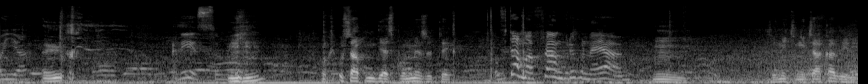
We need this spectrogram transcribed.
oya. Eh, risubiye mhm. Ok, ushaka mu diaspora umeze ute ufite amafaranga uri bunayambe Mm. icyo ni ikintu cya kabiri.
